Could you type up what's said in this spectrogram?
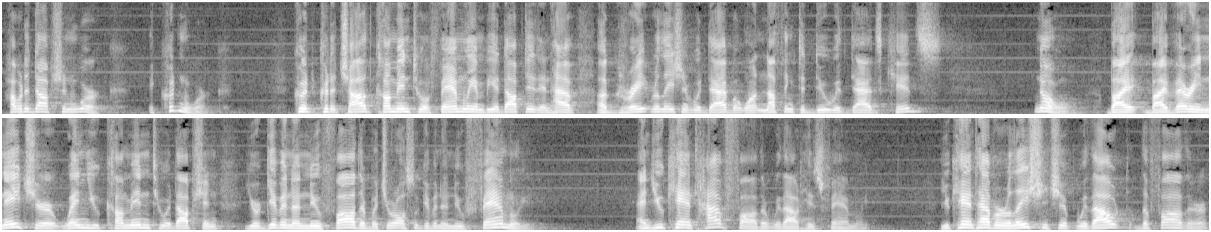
How would adoption work? It couldn't work. Could, could a child come into a family and be adopted and have a great relationship with dad but want nothing to do with dad's kids? No. By, by very nature, when you come into adoption, you're given a new father, but you're also given a new family. And you can't have father without his family. You can't have a relationship without the father,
